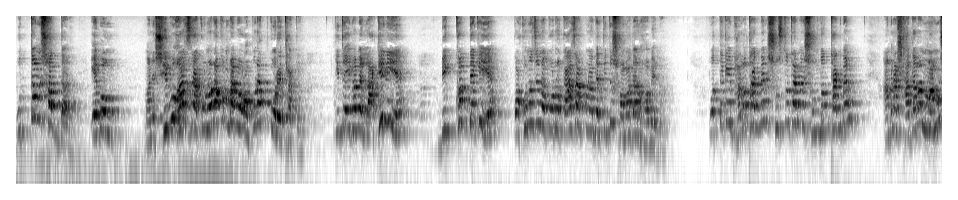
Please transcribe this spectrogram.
উত্তম সর্দার এবং মানে শিবু হাজরা কোনো রকমভাবে অপরাধ করে থাকে। কিন্তু এইভাবে লাঠি নিয়ে, বিক্ষোভ দেখিয়ে কখনো যেন কোনো কাজ আপনাদের কিন্তু সমাধান হবে না। প্রত্যেকেই ভালো থাকবেন, সুস্থ থাকবেন, সুন্দর থাকবেন। আমরা সাধারণ মানুষ,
